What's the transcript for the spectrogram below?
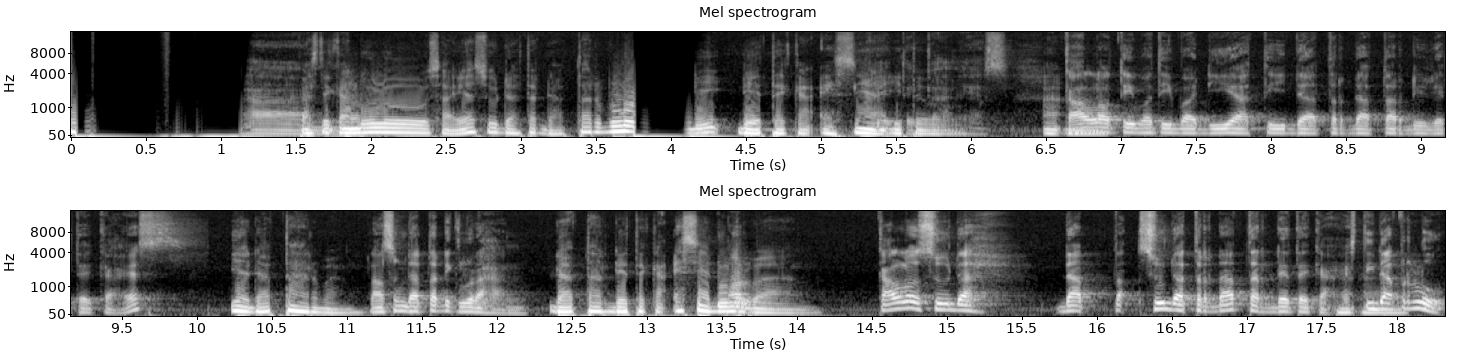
pastikan Ah, pastikan dulu saya sudah terdaftar belum di DTKS-nya itu DTKS. Ah, ah. Kalau tiba-tiba dia tidak terdaftar di DTKS, ya daftar bang langsung daftar di kelurahan. daftar DTKS-nya dulu Oh. bang Kalau sudah daftar, sudah terdaftar DTKS, tidak perlu.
